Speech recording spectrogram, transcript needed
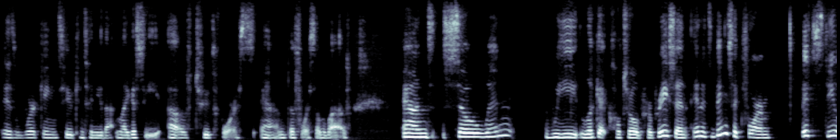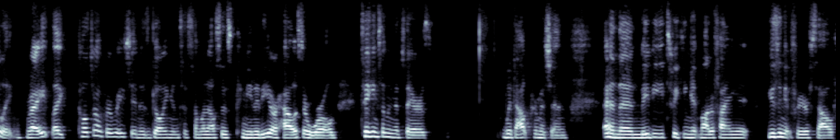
is working to continue that legacy of truth force and the force of love and so when we look at cultural appropriation in its basic form it's stealing, right? Like cultural appropriation is going into someone else's community or house or world, taking something that's theirs without permission, and then maybe tweaking it, modifying it, using it for yourself,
